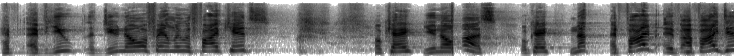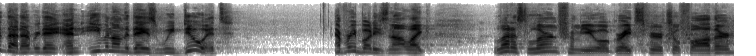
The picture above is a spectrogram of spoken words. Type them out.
have, have you, do you know a family with five kids? okay, you know us. Okay? Not, at five, if, if I did that every day, and even on the days we do it, everybody's not like, let us learn from you, O great spiritual father.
